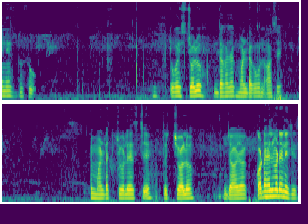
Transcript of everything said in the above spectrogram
এনএস দুশো। তো গাইস চলো দেখা যাক মালটা কখন আসে। মালটা চলে এসছে তো চলো যাওয়া যাক। কটা হেলমেট এনেছিস?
